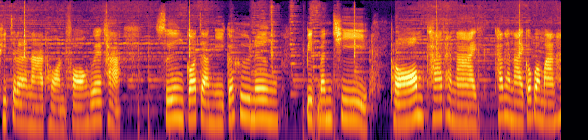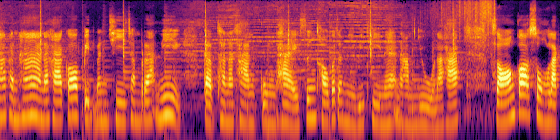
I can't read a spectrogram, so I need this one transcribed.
พิจารณาถอนฟ้องด้วยค่ะ ซึ่งก็จะมีก็คือ 1. ปิดบัญชี พร้อมค่าทนาย ค่าทนายก็ประมาณ 5,500นะคะ ก็ปิดบัญชีชำระหนี้กับธนาคารกรุงไทย ซึ่งเขาก็จะมีวิธีแนะนำอยู่นะคะ 2. ก็ส่งหลัก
